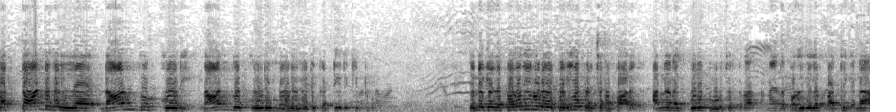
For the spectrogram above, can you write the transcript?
பத்து ஆண்டுகள்ல நான்கு கோடி நான்கு கோடி மோடி வீடு கட்டி இருக்கின்றோம் இன்னைக்கு இந்த பகுதியினுடைய பெரிய பிரச்சனை பாருங்க. அண்ணனுக்கு குறிப்பு கொடுத்திருக்கிறாங்க. ஆனா இந்த பகுதியில பாத்தீங்கன்னா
